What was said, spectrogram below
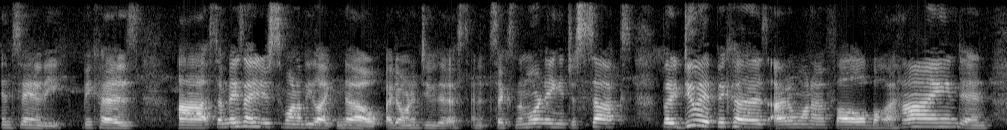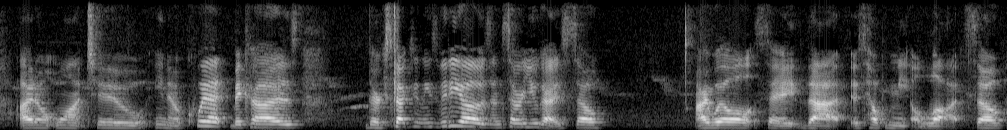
Insanity because uh, some days I just want to be like, no, I don't want to do this. And it's 6 in the morning, it just sucks. But I do it because I don't want to fall behind and I don't want to, you know, quit because they're expecting these videos and so are you guys. So I will say that is helping me a lot. So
